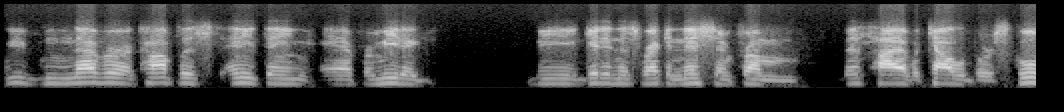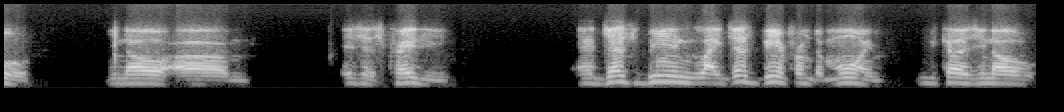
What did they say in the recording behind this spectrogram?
We've never accomplished anything, and for me to be getting this recognition from this high of a caliber school, you know, um, it's just crazy. And just being like just being from Des Moines, because you know,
